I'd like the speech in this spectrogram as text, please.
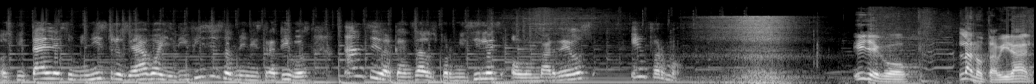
Hospitales, suministros de agua y edificios administrativos han sido alcanzados por misiles o bombardeos, informó. Y llegó la nota viral.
